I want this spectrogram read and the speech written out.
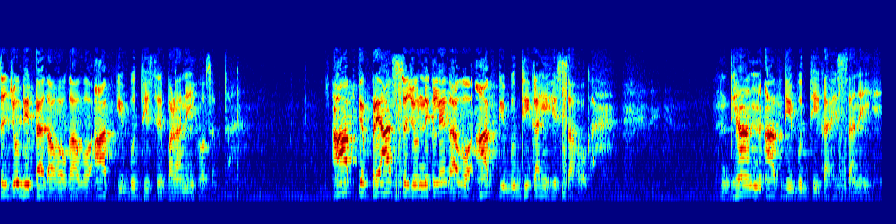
से जो भी पैदा होगा, वो आपकी बुद्धि से बड़ा नहीं हो सकता। आपके प्रयास से जो निकलेगा, वो आपकी बुद्धि का ही हिस्सा होगा। ध्यान आपकी बुद्धि का हिस्सा नहीं है।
